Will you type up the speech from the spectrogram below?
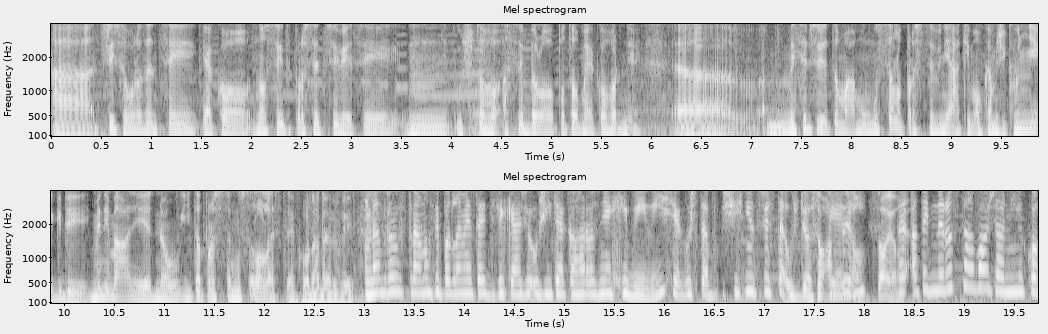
a tři sourozenci jako nosit prostě tři věci, mm, už toho asi bylo potom jako hodně. E, myslím si, že to mámu muselo prostě v nějakém okamžiku někdy, minimálně jednou, jí to prostě muselo lést jako na nervy. Na druhou stranu si podle mě teď říká, že už jí to jako hrozně chybí, víš, jak už ta, všichni tři jste už dospělí. asi jo, to jo. A teď nedostává žádný jako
